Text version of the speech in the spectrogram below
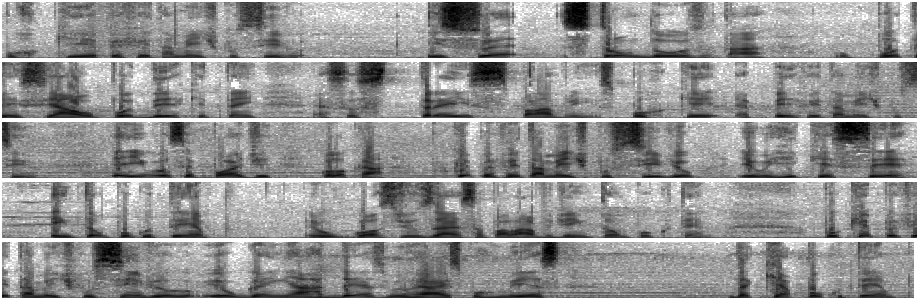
Por que é perfeitamente possível? Isso é estrondoso, tá? O potencial, o poder que tem essas três palavrinhas. Por que é perfeitamente possível? E aí você pode colocar, por que é perfeitamente possível eu enriquecer em tão pouco tempo? Eu gosto de usar essa palavra de em tão pouco tempo. Por que é perfeitamente possível eu ganhar 10 mil reais por mês daqui a pouco tempo?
